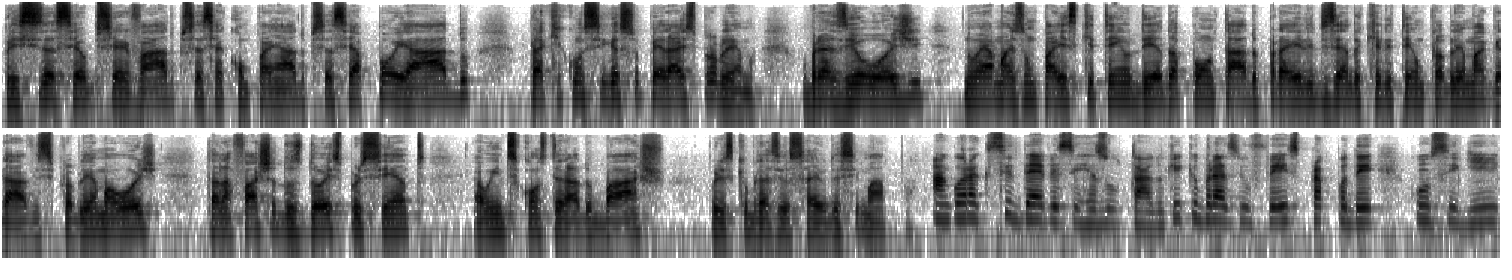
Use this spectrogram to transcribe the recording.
precisa ser observado, precisa ser acompanhado, precisa ser apoiado para que consiga superar esse problema. O Brasil hoje não é mais um país que tem o dedo apontado para ele dizendo que ele tem um problema grave. Esse problema hoje está na faixa dos 2%, é um índice considerado baixo, por isso que o Brasil saiu desse mapa. Agora, que se deve esse resultado? O que, que o Brasil fez para poder conseguir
